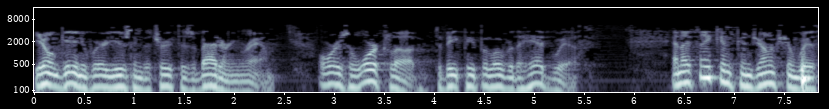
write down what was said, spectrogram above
You don't get anywhere using the truth as a battering ram or as a war club to beat people over the head with. And I think, in conjunction with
